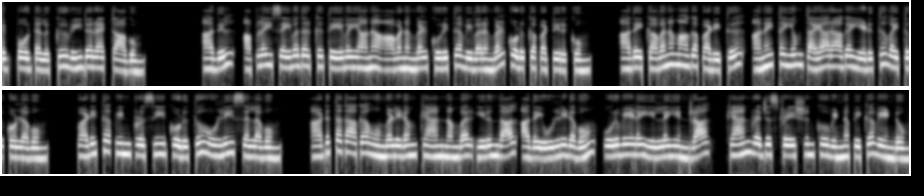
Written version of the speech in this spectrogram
வெப் போர்ட்டலுக்கு ரீடைரக்ட் ஆகும். அதில் அப்ளை செய்வதற்கு தேவையான ஆவணங்கள் குறித்த விவரங்கள் கொடுக்கப்பட்டிருக்கும். அதை கவனமாக படித்து அனைத்தையும் தயாராக எடுத்து வைத்துக் கொள்ளவும். படித்த பின் ப்ரொசீட் கொடுத்து உள்ளே செல்லவும். அடுத்ததாக உங்களிடம் கேன் நம்பர் இருந்தால் அதை உள்ளிடவும். ஒருவேளை இல்லையென்றால் கேன் ரெஜிஸ்ட்ரேஷனுக்கு விண்ணப்பிக்க வேண்டும்.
